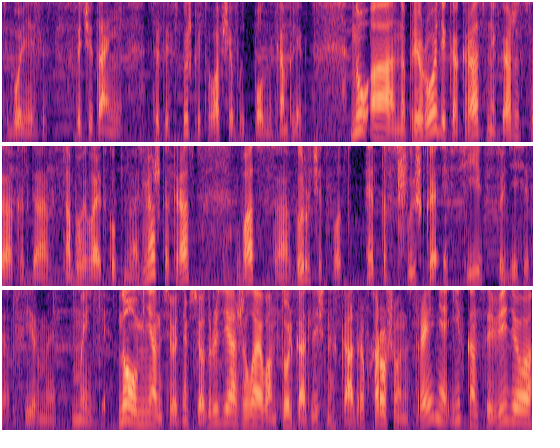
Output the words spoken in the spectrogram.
тем более, если в сочетании с этой вспышкой, то вообще будет полный комплект. Ну, а на природе как раз, мне кажется, когда с собой Light Cube не возьмешь, как раз вас а, выручит вот эта вспышка FC110 от фирмы Menke. Ну, а у меня на сегодня все, друзья. Желаю вам только отличных кадров, хорошего настроения и в конце видео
